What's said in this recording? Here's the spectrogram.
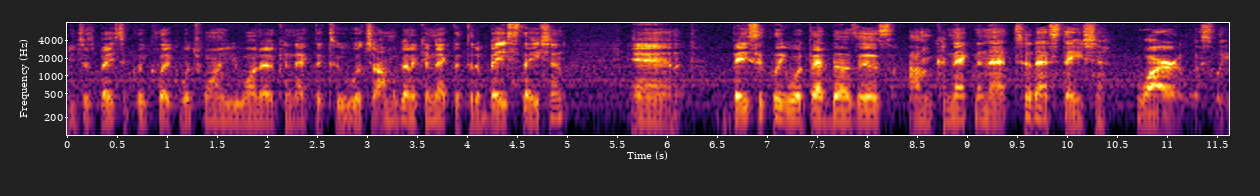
you just basically click which one you want to connect it to which I'm going to connect it to the base station and basically what that does is I'm connecting that to that station wirelessly.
